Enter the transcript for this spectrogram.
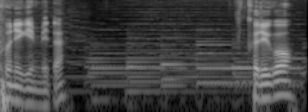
분위기입니다. 그리고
